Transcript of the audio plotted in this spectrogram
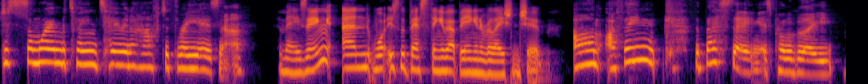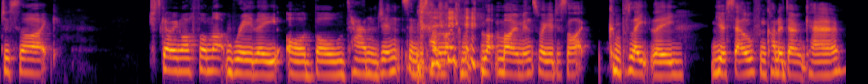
Just somewhere in between two and a half to three years now. Amazing. And what is the best thing about being in a relationship? Um, I think the best thing is probably just like just going off on like really oddball tangents and just having like, like moments where you're just like completely yourself and kind of don't care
